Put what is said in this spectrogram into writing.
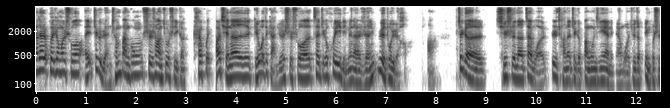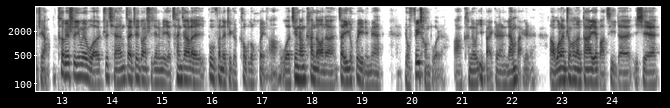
大家会认为说，哎，这个远程办公事实上就是一个开会，而且呢，给我的感觉是说，在这个会议里面呢，人越多越好啊。这个其实呢，在我日常的这个办公经验里面，我觉得并不是这样。特别是因为我之前在这段时间里面也参加了部分的这个客户的会啊，我经常看到呢，在一个会议里面有非常多人啊，可能有一百个人、两百个人啊，完了之后呢，大家也把自己的一些。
